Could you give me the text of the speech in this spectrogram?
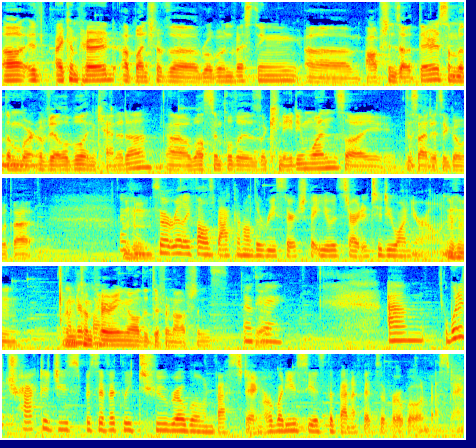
Uh, it, I compared a bunch of the robo investing uh, options out there. Some mm-hmm. of them mm-hmm. weren't available in Canada. Uh, Wealthsimple is a Canadian one, so I decided okay. to go with that. Okay. Mm-hmm. So it really falls back on all the research that you had started to do on your own. Mm-hmm. And comparing all the different options. Okay. Yeah. Um, what attracted you specifically to robo investing, or what do you see as the benefits of robo investing?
